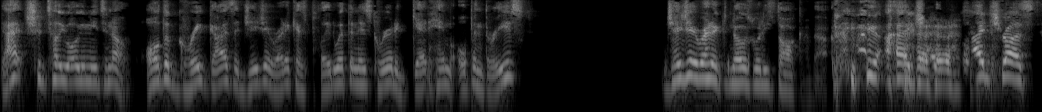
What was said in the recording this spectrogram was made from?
that should tell you all you need to know. All the great guys that JJ Redick has played with in his career to get him open threes. JJ Redick knows what he's talking about. I, I trust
